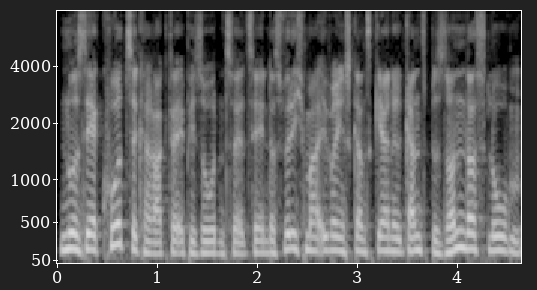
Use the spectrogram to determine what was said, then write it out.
nur sehr kurze Charakterepisoden zu erzählen. Das würde ich mal übrigens ganz gerne ganz besonders loben.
